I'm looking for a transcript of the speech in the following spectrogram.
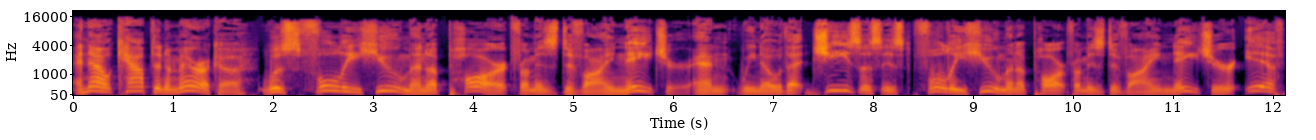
And now Captain America was fully human apart from his divine nature. And we know that Jesus is fully human apart from his divine nature if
